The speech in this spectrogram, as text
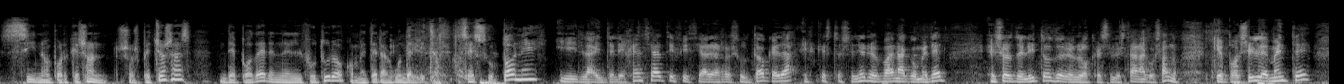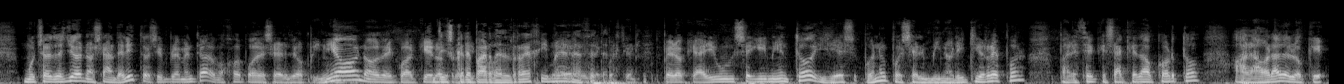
sino porque son sospechosas de poder en el futuro cometer algún delito. Se supone, y la inteligencia artificial, el resultado que da es que estos señores van a cometer esos delitos de los que se le están acusando, que posiblemente muchos de ellos no sean delitos, simplemente a lo mejor puede ser de opinión o de cualquier Discrepar del régimen, etcétera. Pero que hay un seguimiento y es, bueno, pues el Minority Report parece que se ha quedado corto a la hora de lo que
